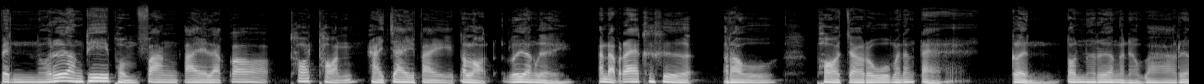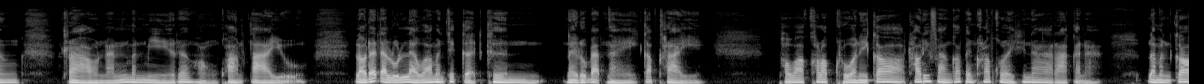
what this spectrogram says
เป็นเรื่องที่ผมฟังไปแล้วก็ ทอดถอนหายใจไปตลอดเรื่องเลย อันดับแรกก็คือ เราพอจะรู้มาตั้งแต่เกริ่นต้นเรื่องอะนะว่าเรื่องราวนั้นมันมีเรื่องของความตายอยู่ เราได้แต่ลุ้นแหละว่ามันจะเกิดขึ้นในรูปแบบไหนกับใคร เพราะว่าครอบครัวนี้ก็เท่าที่ฟังก็เป็นครอบครัวที่น่ารักกันนะ แล้วมันก็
